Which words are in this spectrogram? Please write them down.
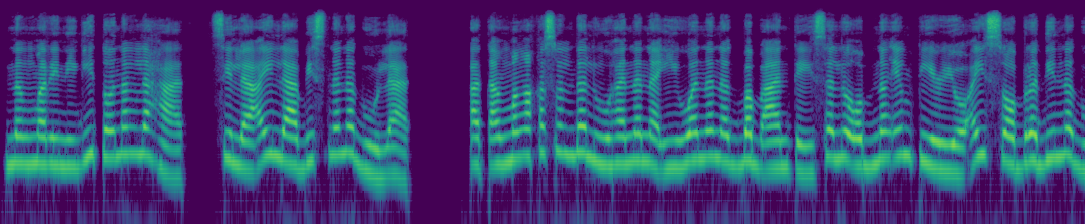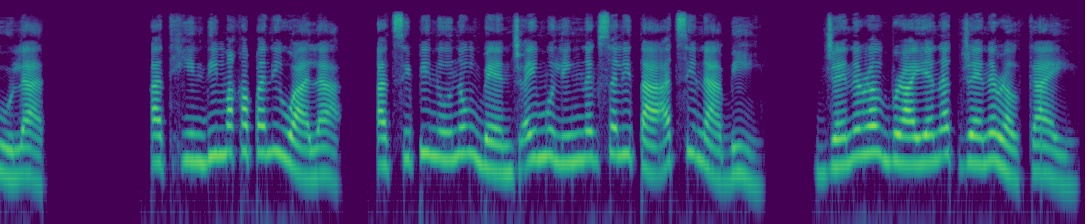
Nang marinig ito ng lahat, sila ay labis na nagulat. At ang mga kasundaluhan na naiwan na nagbabante sa loob ng imperyo ay sobra din nagulat. At hindi makapaniwala, at si Pinunong Benj ay muling nagsalita at sinabi, General Brian at General Kai,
